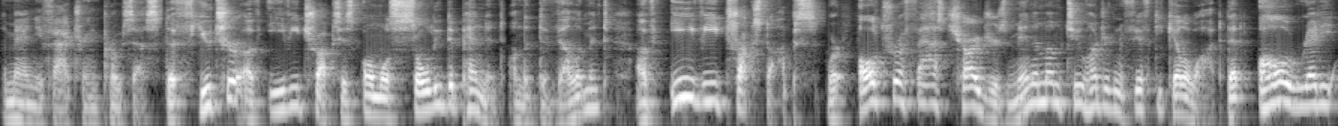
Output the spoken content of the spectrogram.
the manufacturing process. The future of EV trucks is almost solely dependent on the development of EV truck stops, where ultra fast chargers, minimum 250 kilowatt, that already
